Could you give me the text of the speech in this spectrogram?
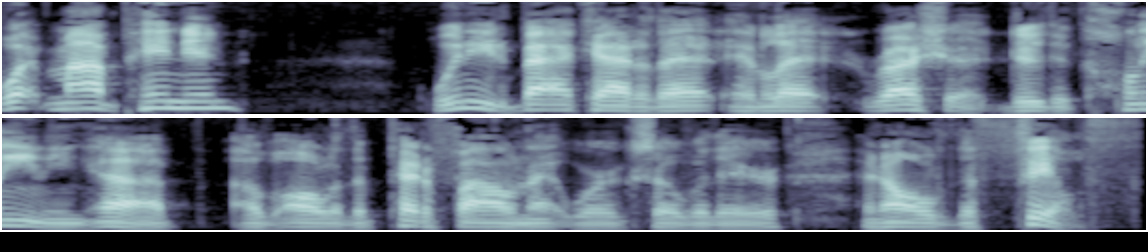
what my opinion, we need to back out of that and let Russia do the cleaning up of all of the pedophile networks over there and all of the filth.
